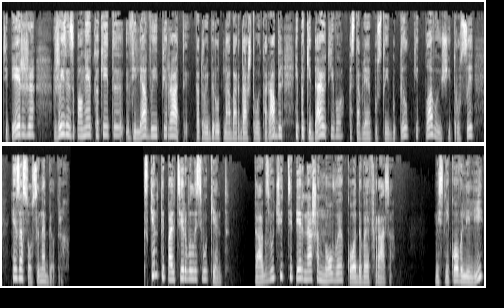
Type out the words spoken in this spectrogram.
Теперь же жизнь заполняют какие-то вилявые пираты, которые берут на абордаж твой корабль и покидают его, оставляя пустые бутылки, плавающие трусы и засосы на бедрах. «С кем ты пальтировалась в уикенд?» Так звучит теперь наша новая кодовая фраза. Мясникова Лили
